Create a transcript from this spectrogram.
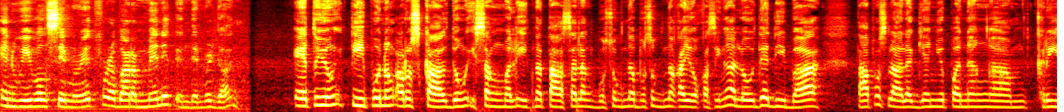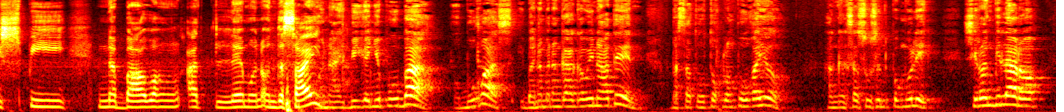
and we will simmer it for about a minute and then we're done. Ito yung tipo ng arroz kaldong isang maliit na tasa lang busog na busog na kayo kasi nga loaded, di ba? Tapos lalagyan nyo pa ng um, crispy na bawang at lemon on the side. O naibigan nyo po ba? O bukas, iba naman ang gagawin natin. Basta tutok lang po kayo. Hanggang sa susunod pong muli. Si Ron Bilaro,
